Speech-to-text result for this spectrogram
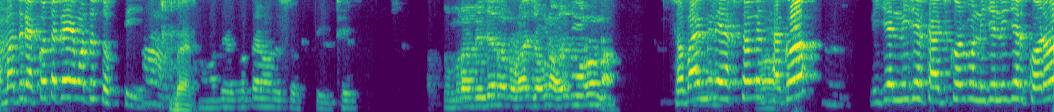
আমাদের একতাটাই আমাদের শক্তি। হ্যাঁ। আমাদের আমাদের শক্তি ঠিক। তোমরা নিজেরা লড়াই ঝগড়া হয়ে মরো না। সবাই মিলে একসঙ্গে থাকো। নিজের নিজের কাজ করব নিজের নিজের করো।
